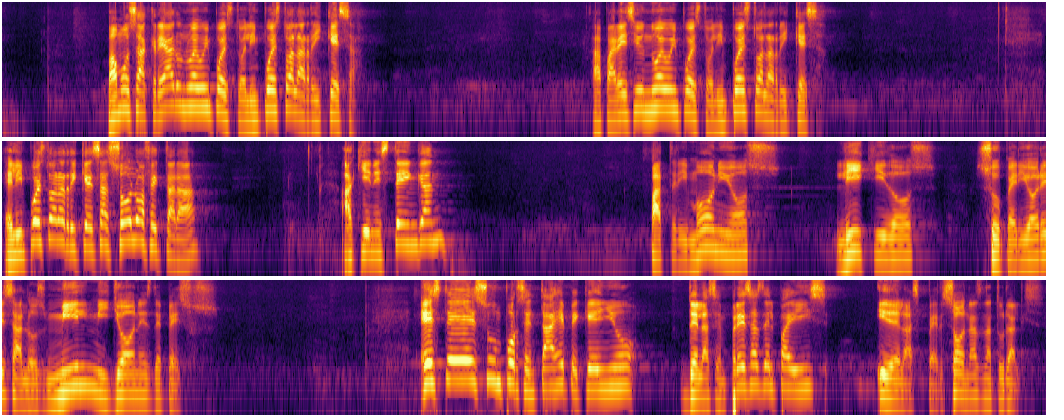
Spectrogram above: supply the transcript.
Vamos a crear un nuevo impuesto, el impuesto a la riqueza. Aparece un nuevo impuesto, el impuesto a la riqueza. El impuesto a la riqueza solo afectará a quienes tengan patrimonios líquidos superiores a los mil millones de pesos. Este es un porcentaje pequeño de las empresas del país y de las personas naturales.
